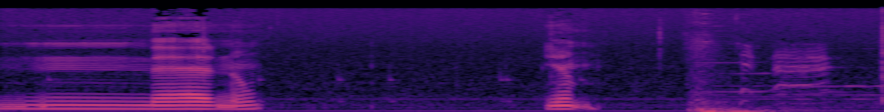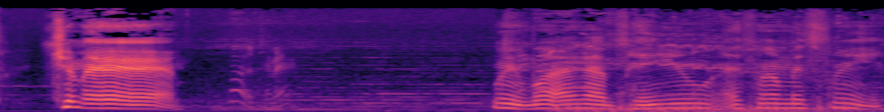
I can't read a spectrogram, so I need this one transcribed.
Mm, that, nope. Yep. Chimmy! Wait, what? I gotta pay you? I thought it was free.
